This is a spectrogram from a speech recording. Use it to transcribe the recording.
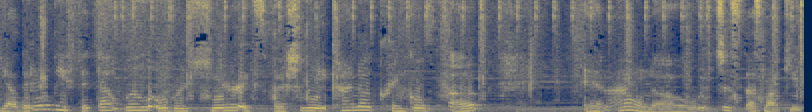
yeah, they don't really fit that well over here, especially. It kind of crinkles up. And I don't know, it's just, that's not cute.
